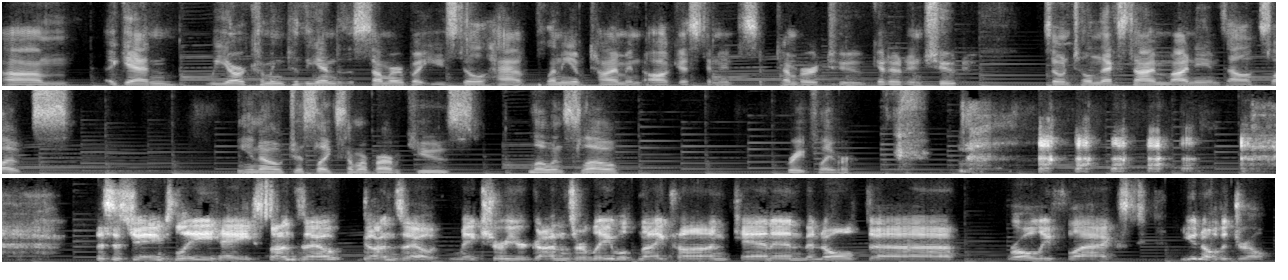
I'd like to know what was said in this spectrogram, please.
Um, again, we are coming to the end of the summer, but you still have plenty of time in August and into September to get out and shoot. So until next time, my name's Alex Louts. You know, just like summer barbecues, low and slow, great flavor. this is James Lee. Hey, sun's out, guns out. Make sure your guns are labeled Nikon, Canon, Minolta, Rolleiflex. You know the drill.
